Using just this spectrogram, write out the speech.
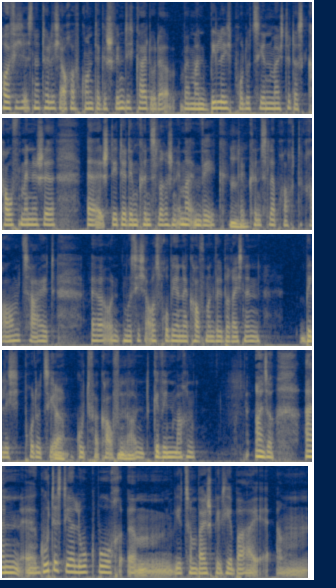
Häufig ist natürlich auch aufgrund der Geschwindigkeit oder wenn man billig produzieren möchte, das Kaufmännische äh, steht ja dem Künstlerischen immer im Weg. Mhm. Der Künstler braucht Raum, Zeit äh, und muss sich ausprobieren. Der Kaufmann will berechnen, billig produzieren, Klar. gut verkaufen mhm. und Gewinn machen. Also ein äh, gutes Dialogbuch, ähm, wie zum Beispiel hier bei ähm,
